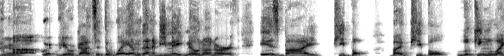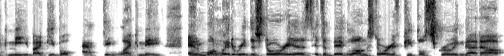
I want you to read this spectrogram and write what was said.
yeah. uh, where, where God said, the way I'm going to be made known on earth is by people by people looking like me, by people acting like me. And one way to read the story is it's a big, long story of people screwing that up,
